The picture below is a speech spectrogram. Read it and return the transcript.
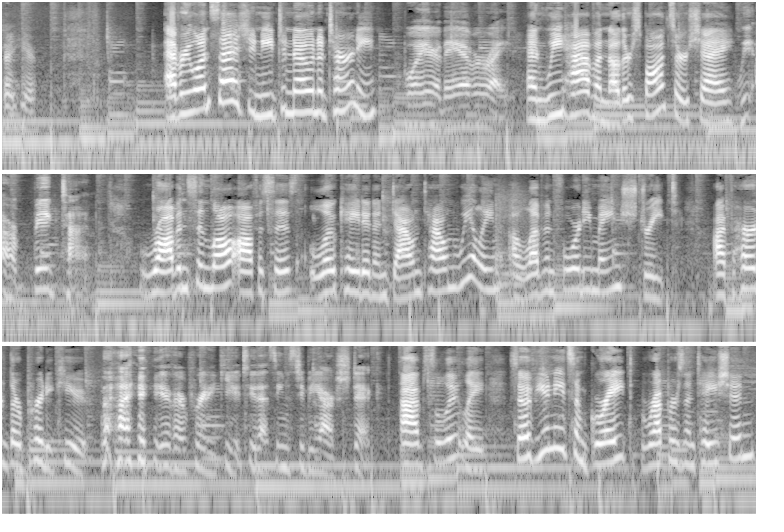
Right here. Everyone says you need to know an attorney, Boy, are they ever right. and we have another sponsor, Shay. We are big time. Robinson Law Offices, located in downtown Wheeling, 1140 Main Street. I've heard they're pretty cute. yeah, they're pretty cute too. That seems to be our shtick. Absolutely. So if you need some great representation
